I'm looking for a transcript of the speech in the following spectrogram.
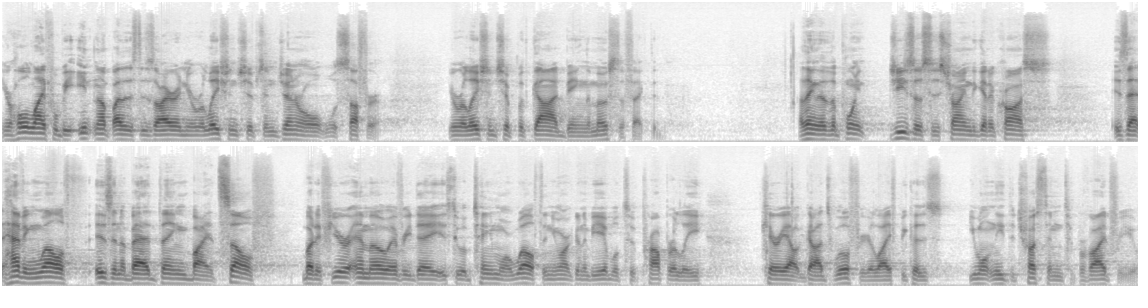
Your whole life will be eaten up by this desire, and your relationships in general will suffer. Your relationship with God being the most affected. I think that the point Jesus is trying to get across is that having wealth isn't a bad thing by itself, but if your MO every day is to obtain more wealth, then you aren't going to be able to properly carry out God's will for your life because you won't need to trust Him to provide for you.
